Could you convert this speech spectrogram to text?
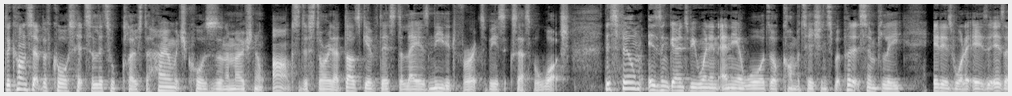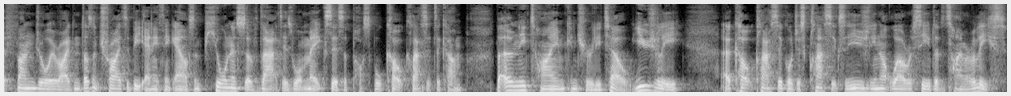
The concept, of course, hits a little close to home, which causes an emotional arc to the story that does give this the layers needed for it to be a successful watch. This film isn't going to be winning any awards or competitions, but put it simply, it is what it is. It is a fun joyride and doesn't try to be anything else, and pureness of that is what makes this a possible cult classic to come. But only time can truly tell. Usually, a cult classic or just classics are usually not well received at the time of release.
